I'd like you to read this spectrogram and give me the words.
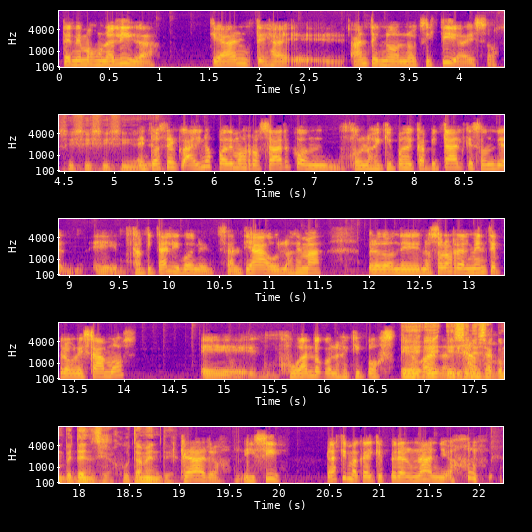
tenemos una liga que antes eh, antes no no existía eso. Sí, sí, sí, sí. Entonces ahí nos podemos rozar con, con los equipos de capital que son de eh, capital y bueno, Santiago y los demás, pero donde nosotros realmente progresamos eh, jugando con los equipos que nos ganan, Es en esa competencia, justamente. Claro, y sí. Lástima que hay que esperar un año.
